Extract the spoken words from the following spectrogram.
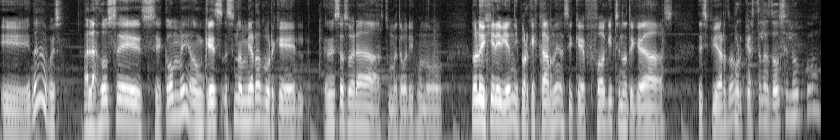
Y nada, pues a las 12 se come, aunque es, es una mierda porque en esas horas tu metabolismo no, no lo digiere bien y porque es carne, así que fuck it si no te quedas despierto. ¿Por qué hasta las 12, loco?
